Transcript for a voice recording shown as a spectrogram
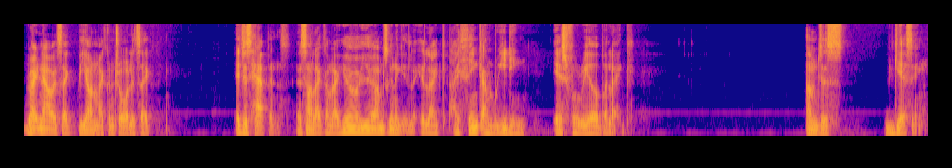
right now, it's like beyond my control. It's like it just happens. It's not like I'm like, oh yeah, I'm just gonna get like, like I think I'm reading is for real, but like I'm just guessing.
